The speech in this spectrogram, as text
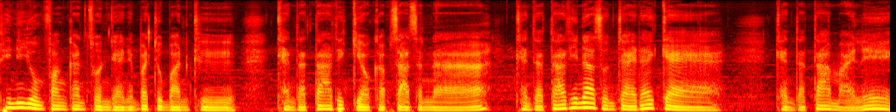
ที่นิยมฟังกันส่วนใหญ่ในปัจจุบันคือแคนตาต้าที่เกี่ยวกับศาสนา แคนตาต้าที่น่าสนใจได้แก่ แคนตาต้าหมายเลข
